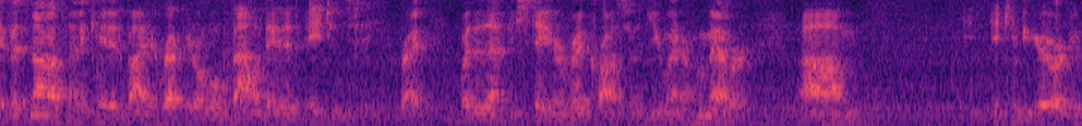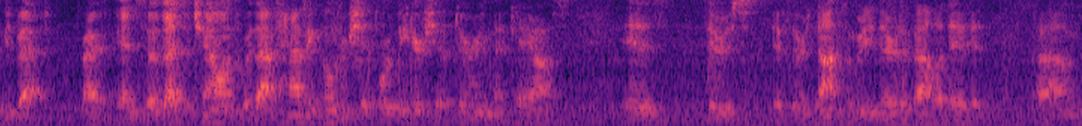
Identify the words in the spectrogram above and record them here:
if it's not authenticated by a reputable, validated agency, right, whether that be state or Red Cross or UN or whomever, um, it- can be good or it could be bad, right? And so that's a challenge without having ownership or leadership during that chaos. Is there's if there's not somebody there to validate it, um,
